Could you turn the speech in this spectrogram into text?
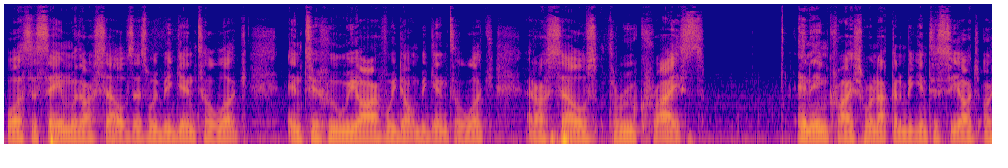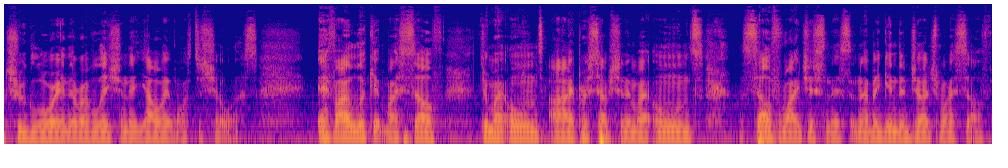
Well, it's the same with ourselves as we begin to look into who we are. If we don't begin to look at ourselves through Christ and in Christ, we're not going to begin to see our, our true glory and the revelation that Yahweh wants to show us. If I look at myself through my own eye perception and my own self righteousness, and I begin to judge myself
